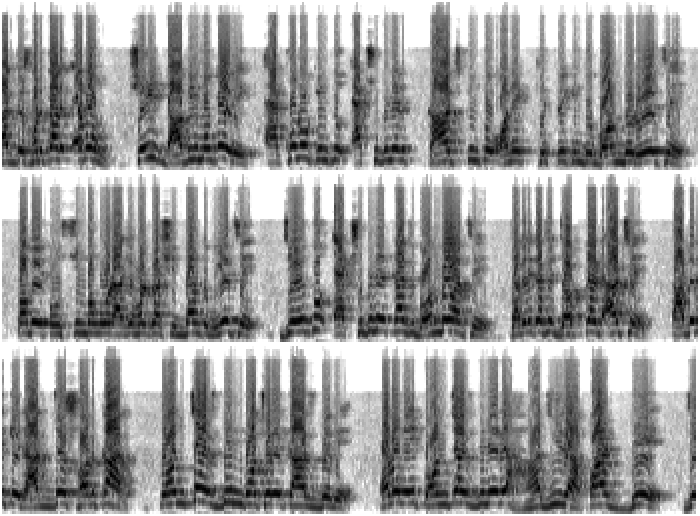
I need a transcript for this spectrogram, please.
রাজ্য সরকার। এবং সেই দাবি মোতাবেক এখনও কিন্তু একশো দিনের কাজ কিন্তু অনেক ক্ষেত্রে কিন্তু বন্ধ রয়েছে। তবে পশ্চিমবঙ্গ রাজ্য সরকার সিদ্ধান্ত নিয়েছে, যেহেতু একশো দিনের কাজ বন্ধ আছে, যাদের কাছে জব কার্ড আছে, তাদেরকে রাজ্য সরকার পঞ্চাশ দিন বছরে কাজ দেবে। এবং এই পঞ্চাশ দিনের হাজিরা পার ডে যে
